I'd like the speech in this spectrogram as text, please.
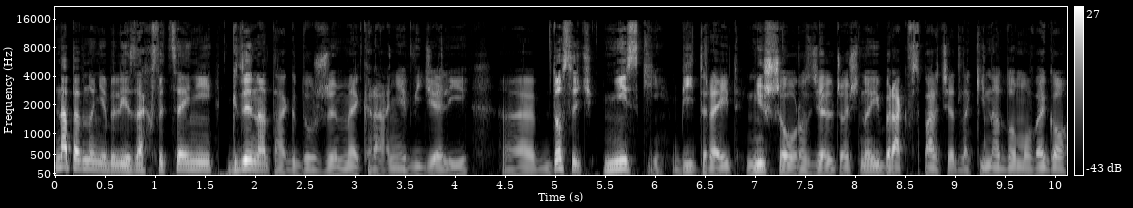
na pewno nie byli zachwyceni, gdy na tak dużym ekranie widzieli e, dosyć niski bitrate, niższą rozdzielczość, no i brak wsparcia dla kina domowego.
